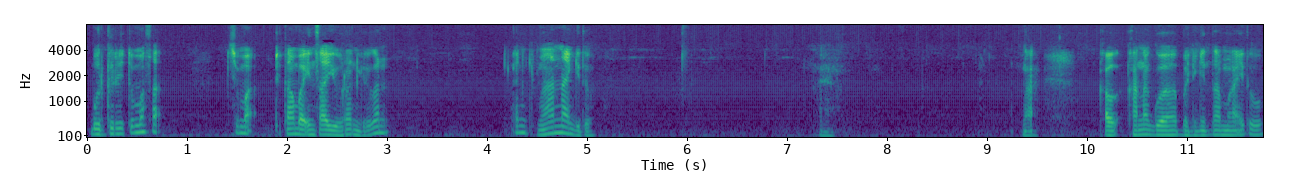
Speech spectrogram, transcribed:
burger itu masa cuma ditambahin sayuran gitu kan? Kan gimana gitu? Nah, nah kalau karena gue bandingin sama itu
